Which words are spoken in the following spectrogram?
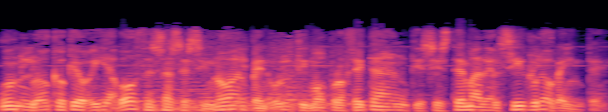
un loco que oía voces asesinó al penúltimo profeta antisistema del siglo XX.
